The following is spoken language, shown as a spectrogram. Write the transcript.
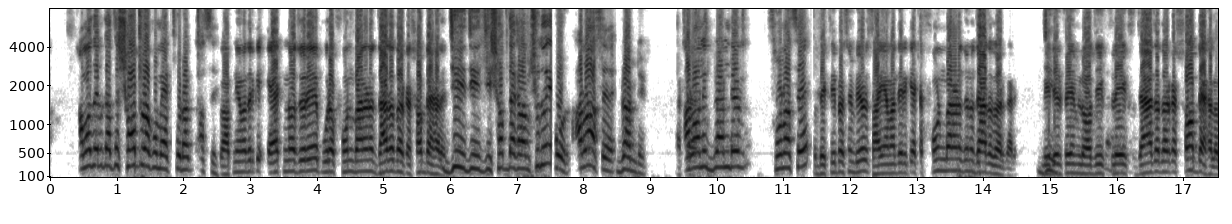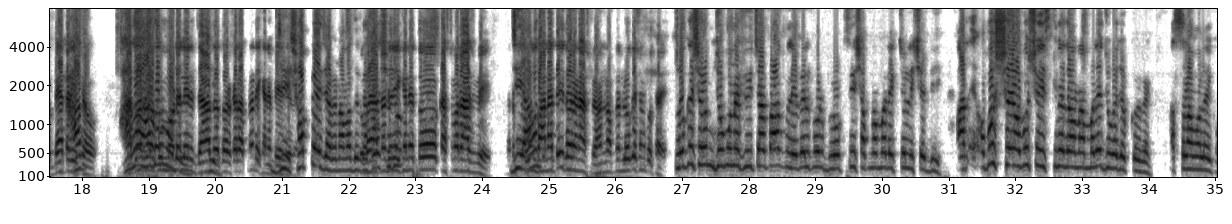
আমাদের কাছে সব রকম এক প্রোডাক্ট আছে। তো আপনি আমাদেরকে এক নজরে পুরো ফোন বানানোর যা যা দরকার সব দেখালেন জি জি জি সব দেখালাম। শুধু আরও আছে ব্র্যান্ডেড আচ্ছা, আরও অনেক ব্র্যান্ডের ফোন আছে। তো দেখতেই পাচ্ছেন ভিউয়ার্স ভাই আমাদেরকে একটা ফোন বানানোর জন্য যা যা দরকার। মিডল ফ্রেম লজিক ফ্লেক্স যা যা দরকার সব দেখাল ব্যাটারি সহ। হাজার হাজার মডেলের যা যা দরকার আপনার এখানে পেয়ে জি যাবেন। সব পেয়ে যাবেন আমাদের কাছে। আপনাদের এখানে তো কাস্টমার আসবে। জি, ফোন বানাতেই ধরেন এখন আপনার লোকেশন কোথায়? Location Jamuna future park level four block C shop number একচল্লিশে D আর অবশ্যই অবশ্যই স্ক্রিনে দেওয়া নাম্বারে যোগাযোগ করবেন। আসসালামু আলাইকুম।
